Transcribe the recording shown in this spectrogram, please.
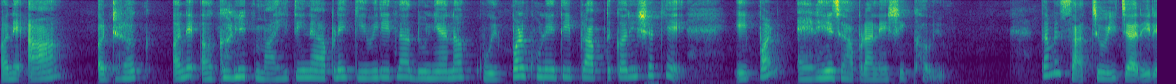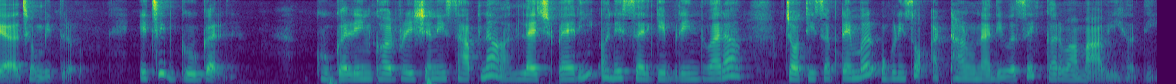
અને આ અઢળક અને અગણિત માહિતીને આપણે કેવી રીતના દુનિયાના કોઈ પણ ખૂણેથી પ્રાપ્ત કરી શકીએ, એ પણ એણે જ આપણાને શીખવ્યું. તમે સાચું વિચારી રહ્યા છો, મિત્રો. એ છે ગૂગલ ગૂગલ ઇન્કોર્પોરેશનની સ્થાપના લેચ પેરી અને સર્ગે બ્રિન દ્વારા ચોથી સપ્ટેમ્બર ઓગણીસો અઠ્ઠાણુંના દિવસે કરવામાં આવી હતી.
